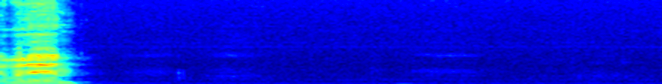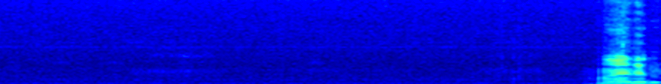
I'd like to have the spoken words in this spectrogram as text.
Coming in. Landing.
